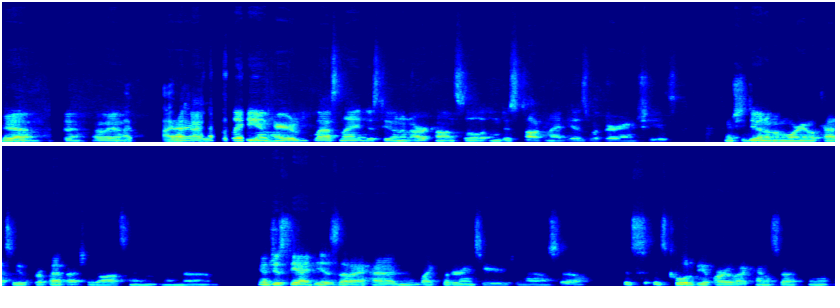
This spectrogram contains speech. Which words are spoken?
Yeah yeah. oh yeah. I, never, I had a lady in here last night just doing an art consult and just talking ideas with her and she's and she's doing a memorial tattoo for a pet that she lost and, and um, you know just the ideas that i had and like put her in tears you know so it's it's cool to be a part of that kind of stuff you know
